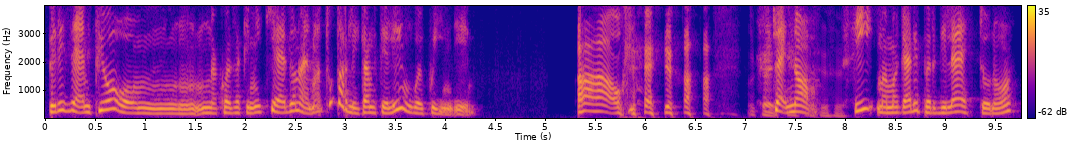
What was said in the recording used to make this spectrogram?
Per esempio, mm, una cosa che mi chiedono è: ma tu parli tante lingue quindi? Ah, ok. okay cioè, sì, no, sì, sì, sì, ma magari per diletto, no?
